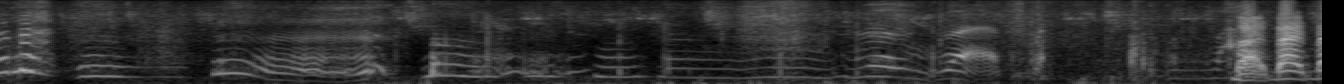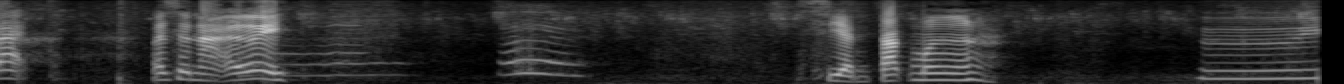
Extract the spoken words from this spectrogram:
nada. บาดบาดบาดวัสนาเอ้ย เสียนปักมือเฮ้ย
